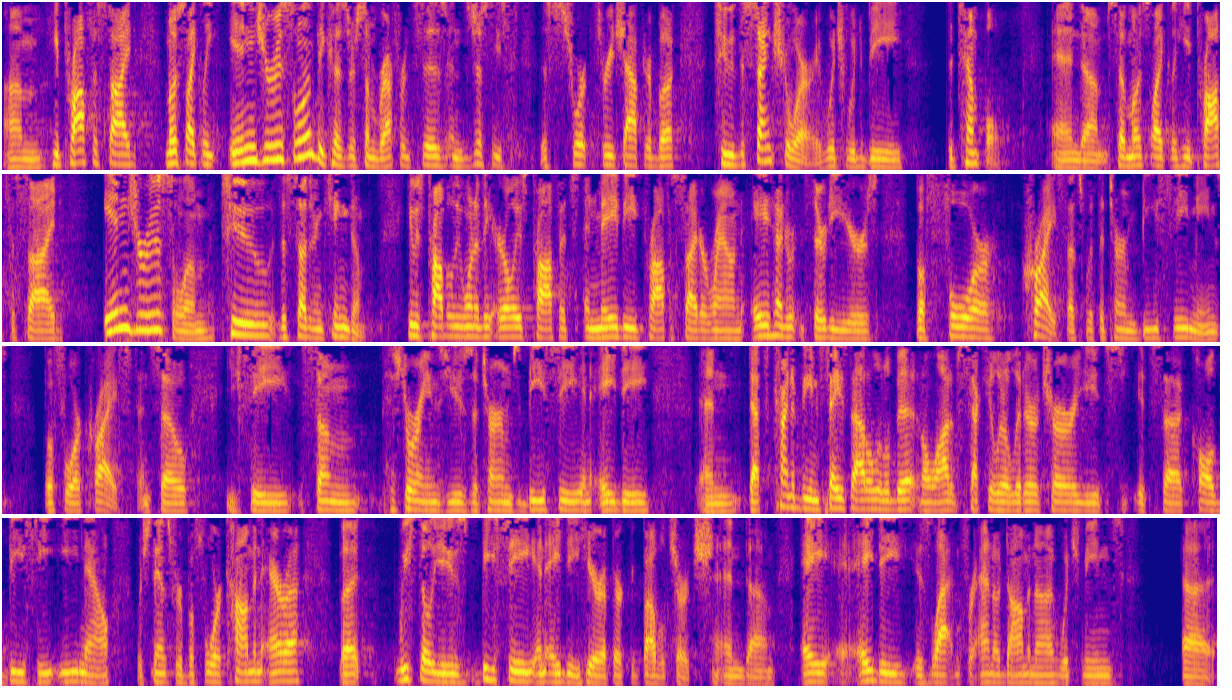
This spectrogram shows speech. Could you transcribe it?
Um, he prophesied most likely in Jerusalem because there's some references in just these, this short three chapter book to the sanctuary, which would be the temple. And um, so most likely he prophesied in Jerusalem to the southern kingdom. He was probably one of the earliest prophets and maybe prophesied around 830 years before Christ. That's what the term BC means, before Christ. And so you see some historians use the terms BC and AD, and that's kind of being phased out a little bit in a lot of secular literature. It's, it's uh, called BCE now, which stands for Before Common Era, but we still use BC and AD here at Bear Creek Bible Church. And um, A, AD is Latin for Anno Domini, which means uh,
